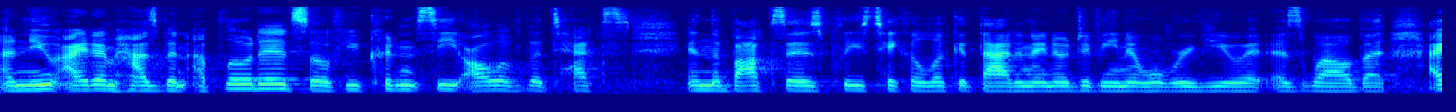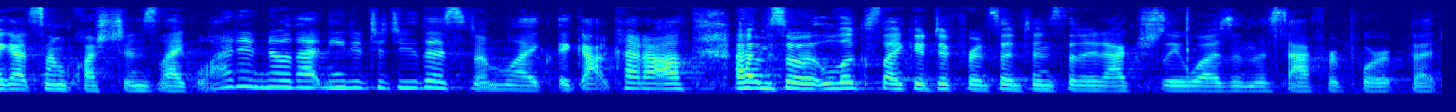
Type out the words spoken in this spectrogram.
A new item has been uploaded, so if you couldn't see all of the text in the boxes, please take a look at that. And I know Davina will review it as well. But I got some questions like, well, I didn't know that needed to do this. And I'm like, it got cut off. Um, so it looks like a different sentence than it actually was in the staff report. But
